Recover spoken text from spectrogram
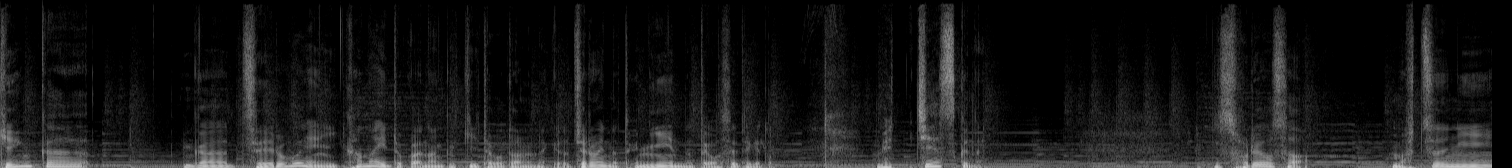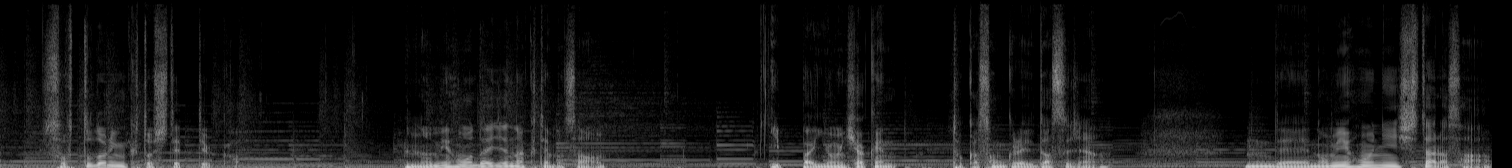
原価が0円いかないとかなんか聞いたことあるんだけど0円だったか2円だったか忘れたけど。めっちゃ安くない？でそれをさまあ、普通にソフトドリンクとしてっていうか飲み放題じゃなくてもさ1杯400円とかそんくらいで出すじゃんんで飲み放にしたらさ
